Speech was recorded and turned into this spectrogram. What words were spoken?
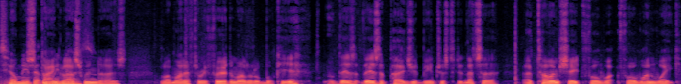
Tell me about the stained glass windows. windows. Well, I might have to refer to my little book here. Well, there's there's a page you'd be interested in. That's a, a timesheet for what for one week,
